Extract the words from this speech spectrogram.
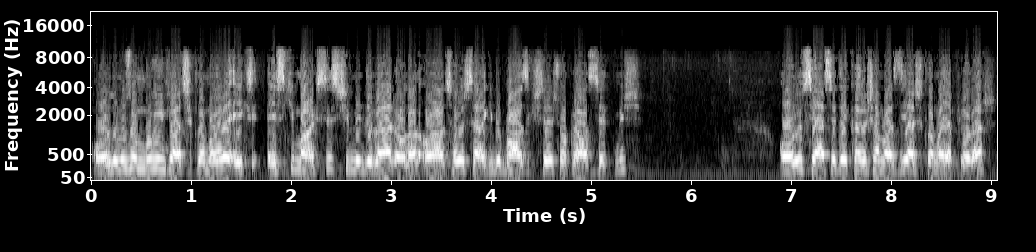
Ordumuzun bugünkü açıklamaları eski Marksist, şimdi liberal olan Oral Çalışlar gibi bazı kişileri çok rahatsız etmiş. Ordu siyasete karışamaz diye açıklama yapıyorlar.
